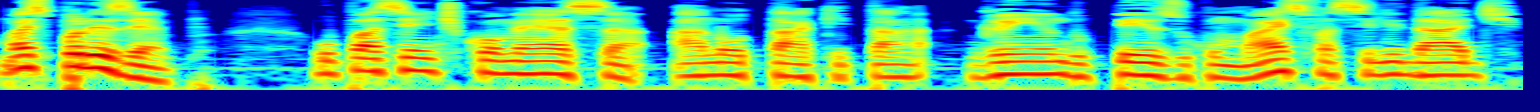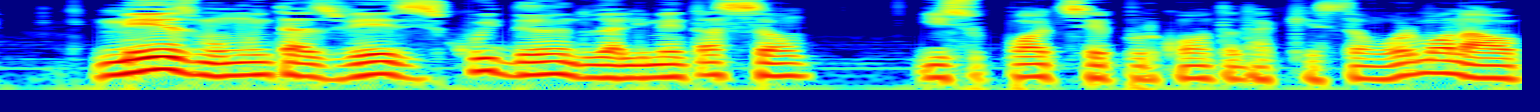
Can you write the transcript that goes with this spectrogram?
Mas, por exemplo, o paciente começa a notar que está ganhando peso com mais facilidade, mesmo muitas vezes cuidando da alimentação. Isso pode ser por conta da questão hormonal.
